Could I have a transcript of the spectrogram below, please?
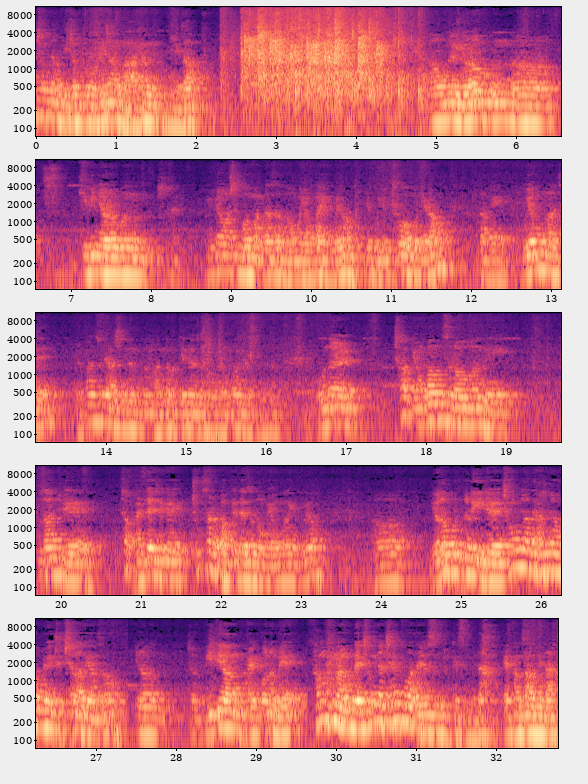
한국청년 비전프로 회장 마현입니다. 아, 오늘 여러분, 어, 기빈 여러분, 유명하신 분 만나서 너무 영광이고요. 그리고 유튜버 분이랑, 그 다음에 무형문화재, 판소리 하시는 분 만나뵙게 되어서 너무 영광이었습니다. 오늘 첫 영광스러운 이 부산주에 첫 발대식의 축사를 맡게 돼서 너무 영광이고요. 어, 여러분들이 이제 청년의 한명 한 명의 주체가 되어서 이런 저 위대한 발걸음에 3분 한 분의 청년 챔프가 되셨으면 좋겠습니다. 네, 감사합니다.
